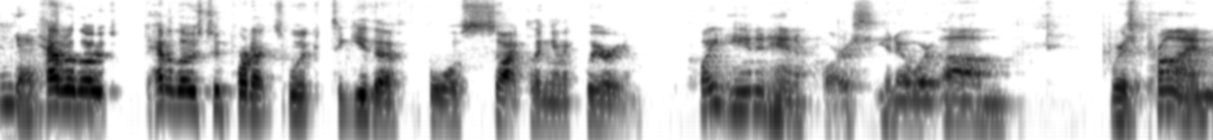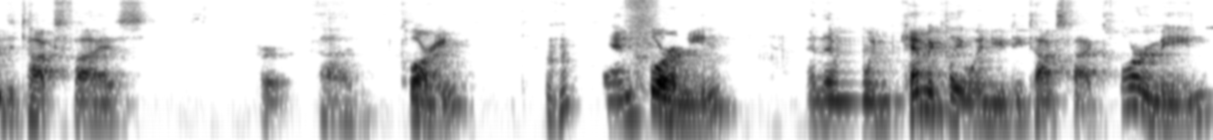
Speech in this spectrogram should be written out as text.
Okay. How do those how do those two products work together for cycling and aquarium? Quite hand in hand, of course. You know, where um, whereas prime detoxifies or uh, chlorine mm-hmm. and chloramine, and then when chemically when you detoxify chloramine,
